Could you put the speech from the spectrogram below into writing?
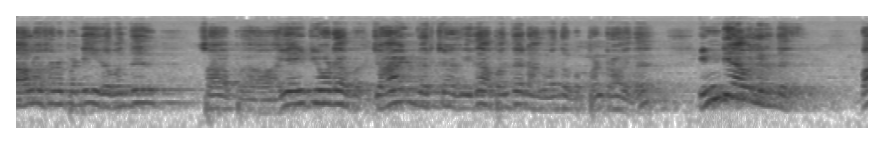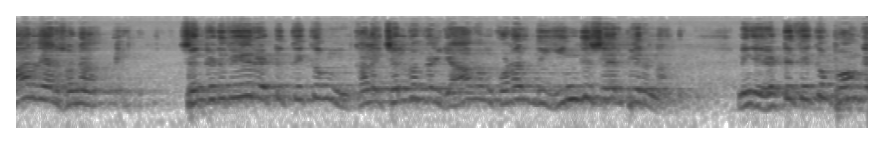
ஆலோசனை பண்ணி இதை வந்து ஐஐடியோட ஜாயிண்ட் வெர்ச்சன் இதாக வந்து நாங்கள் வந்து பண்ணுறோம் இது. இந்தியாவிலிருந்து பாரதியார் சொன்னார் சென்றிடுவீர் எட்டு திக்கும் கலை செல்வங்கள் யாவும் கொணர்ந்து இங்கு சேர்ப்பீர்னா நீங்கள் எட்டு திக்கும் போங்க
